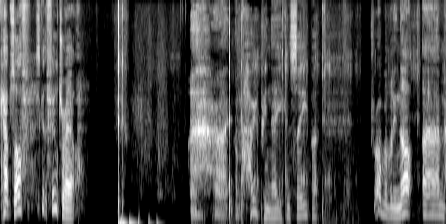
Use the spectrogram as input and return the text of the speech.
caps off. Let's get the filter out. right. I'm hoping there you can see, but probably not. Um,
